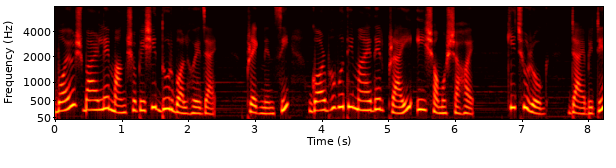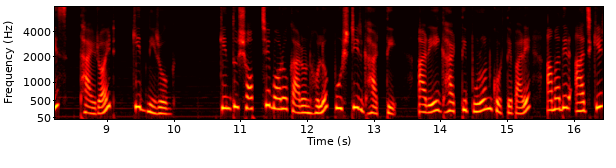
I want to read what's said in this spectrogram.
বয়স বাড়লে মাংসপেশি দুর্বল হয়ে যায়। প্রেগনেন্সি, গর্ভবতী মায়েদের প্রায়ই এই সমস্যা হয়। কিছু রোগ, ডায়াবেটিস, থাইরয়েড, কিডনি রোগ। কিন্তু সবচেয়ে বড় কারণ হল পুষ্টির ঘাটতি, আর এই ঘাটতি পূরণ করতে পারে আমাদের আজকের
